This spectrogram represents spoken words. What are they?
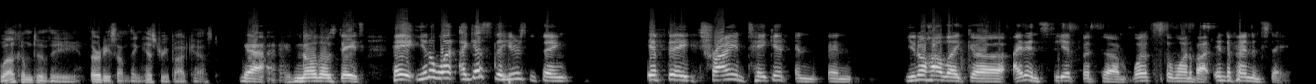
Welcome to the 30 something history podcast. Yeah, I know those dates. Hey, you know what? I guess the here's the thing. If they try and take it and and you know how like uh I didn't see it, but um, what's the one about Independence Day?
